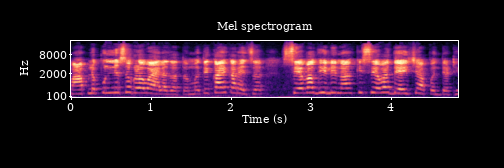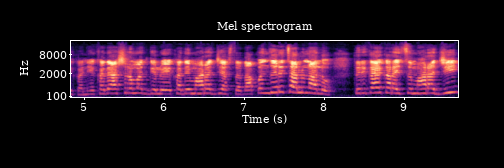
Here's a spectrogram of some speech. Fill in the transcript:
मग आपलं पुण्य सगळं व्हायला जातं. मग ते काय करायचं? सेवा गेली ना की सेवा द्यायची आपण त्या ठिकाणी. एखाद्या आश्रमात गेलो एखादे महाराज जी असतात आपण जरी चालून आलो तरी काय करायचं? महाराजजी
